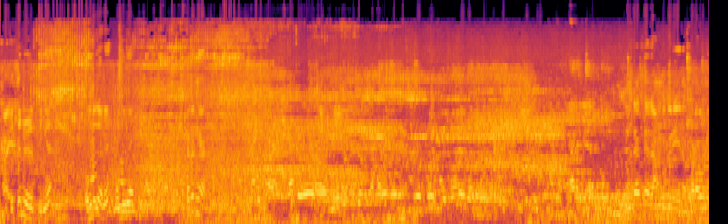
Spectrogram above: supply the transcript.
ஆ, எத்தனை எடுத்தீங்க ஒன்று தானே முந்நூறுவா எடுங்க ಇಂಡಸ್ಟ್ರಿ ರಾಮಗುರಿ ಪಡವಳು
